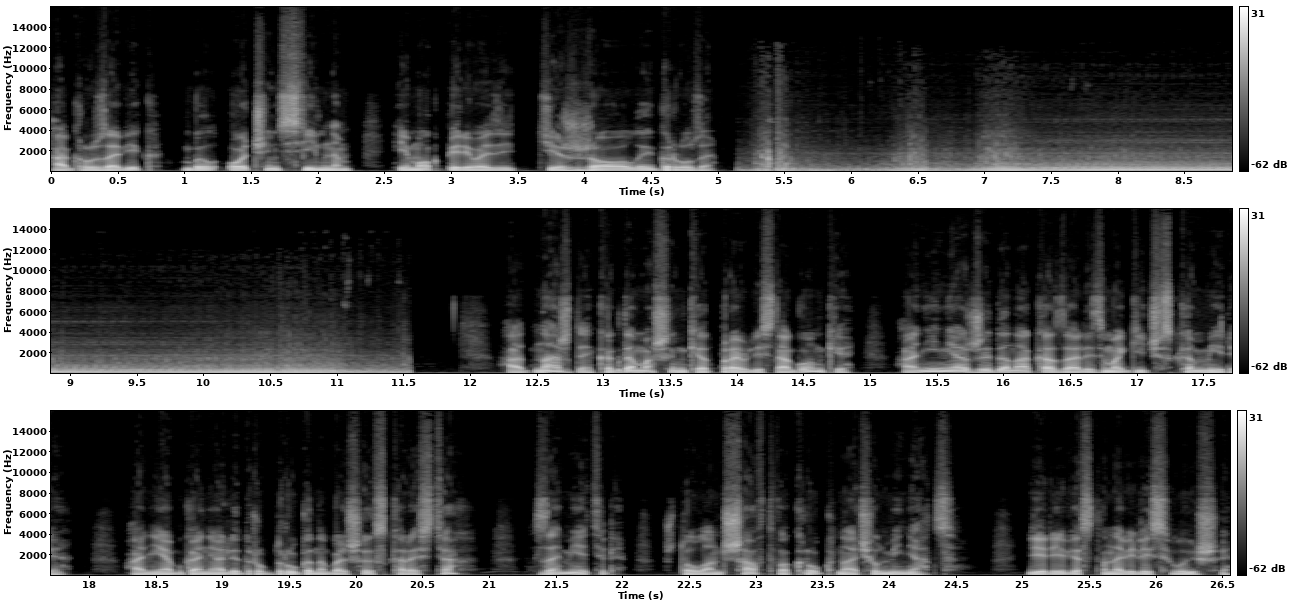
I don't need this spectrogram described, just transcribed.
А грузовик был очень сильным и мог перевозить тяжелые грузы. Однажды, когда машинки отправились на гонки, они неожиданно оказались в магическом мире. Они обгоняли друг друга на больших скоростях, заметили, что ландшафт вокруг начал меняться. Деревья становились выше,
